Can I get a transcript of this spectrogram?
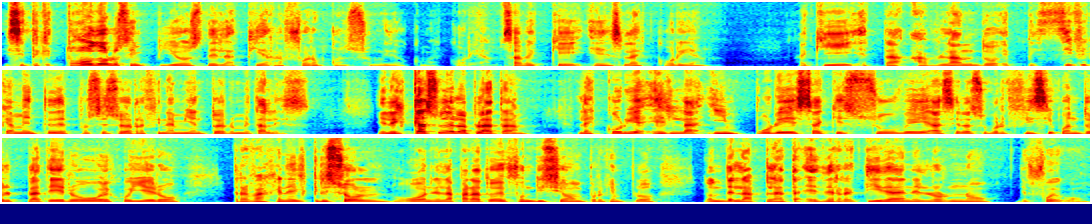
Hiciste que todos los impíos de la tierra fueron consumidos como escoria. ¿Sabe qué es la escoria? Aquí está hablando específicamente del proceso de refinamiento de los metales. En el caso de la plata, la escoria es la impureza que sube hacia la superficie cuando el platero o el joyero trabaja en el crisol o en el aparato de fundición, por ejemplo, donde la plata es derretida en el horno de fuego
